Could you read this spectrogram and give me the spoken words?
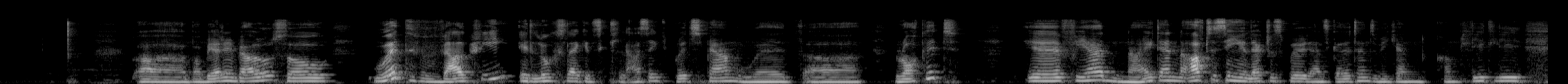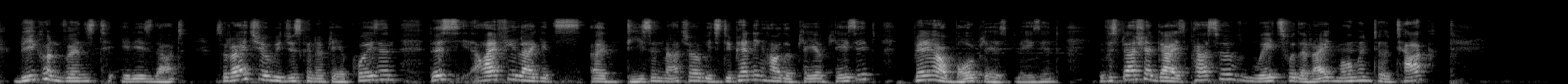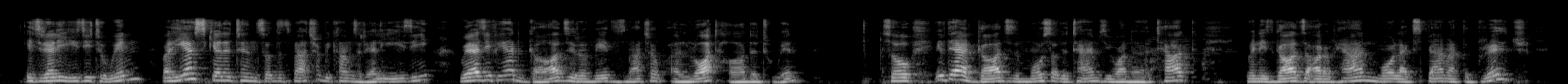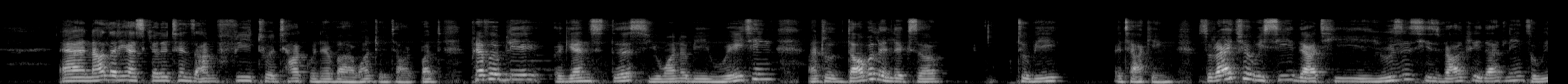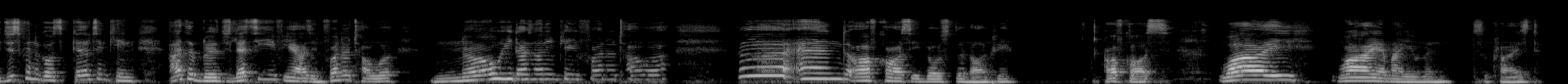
uh, Barbarian Barrel. So with Valkyrie, it looks like it's classic bridge spam with uh, Rocket. If he had Knight, and after seeing Electro Spirit and Skeletons, we can completely be convinced it is that. So right here, we're just to play a Poison. This, I feel like it's a decent matchup. It's depending how the player plays it, depending how both players plays it. If a Splash guy is passive, waits for the right moment to attack, it's really easy to win. But he has skeletons, so this matchup becomes really easy. Whereas if he had guards, it would have made this matchup a lot harder to win. So if they had guards, the most of the times you want to attack. When his guards are out of hand, more like spam at the bridge. And now that he has skeletons, I'm free to attack whenever I want to attack. But preferably against this, you want to be waiting until double elixir to be attacking. So right here we see that he uses his Valkyrie that lane. So we're just going to go Skeleton King at the bridge. Let's see if he has Inferno Tower. No, he does not even play Inferno Tower. Uh, and of course he goes to the Valkyrie. Of course. Why? Why am I even surprised?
